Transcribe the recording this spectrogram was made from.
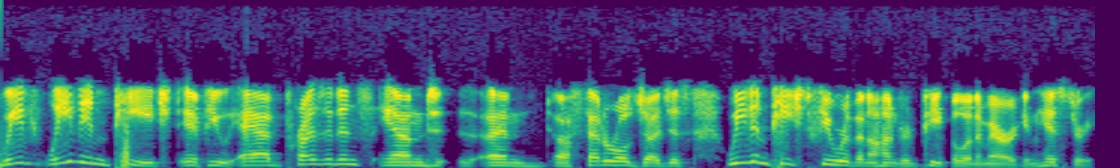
we've we've impeached. If you add presidents and and uh, federal judges, we've impeached fewer than hundred people in American history.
